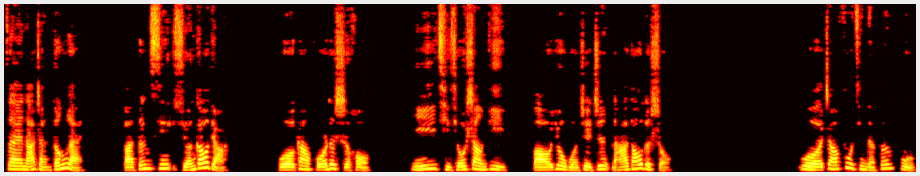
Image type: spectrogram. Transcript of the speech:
再拿盏灯来，把灯芯悬高点儿。我干活的时候，你祈求上帝保佑我这只拿刀的手。我照父亲的吩咐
